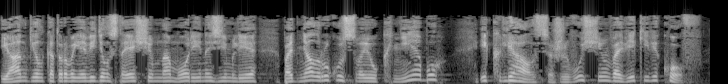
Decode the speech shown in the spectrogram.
И ангел, которого я видел стоящим на море и на земле, поднял руку свою к небу и клялся живущим во веки веков –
